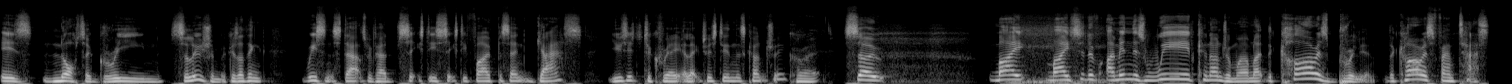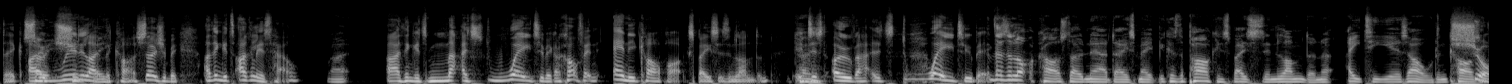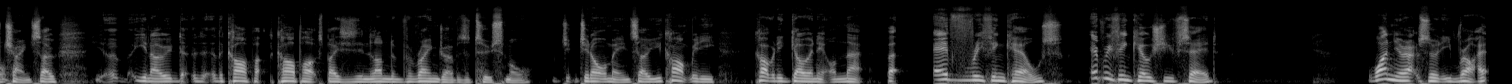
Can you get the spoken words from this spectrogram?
is not a green solution because I think recent stats we've had 60, 65% gas usage to create electricity in this country. Correct. So my my sort of I'm in this weird conundrum where I'm like the car is brilliant. The car is fantastic. So I really like be. the car. So it should be. I think it's ugly as hell. Right. I think it's ma- it's way too big. I can't fit in any car park spaces in London. It Okay. just over. It's way too big. There's a lot of cars though nowadays, mate, because the parking spaces in London are 80 years old and cars Sure. have changed. So, you know, the, car car park spaces in London for Range Rovers are too small. Do, do you know what I mean? So you can't really can't really go in it on that. Everything else, everything else you've said, one, you're absolutely right,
